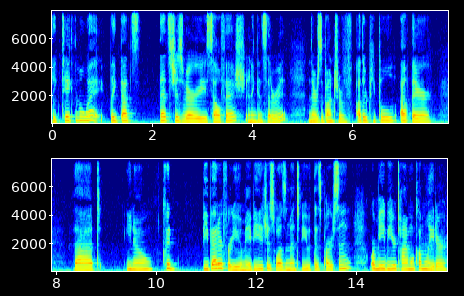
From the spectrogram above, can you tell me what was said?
like take them away. Like that's that's just very selfish and inconsiderate. And there's a bunch of other people out there that, you know, could be better for you. Maybe it just wasn't meant to be with this person, or maybe your time will come later.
